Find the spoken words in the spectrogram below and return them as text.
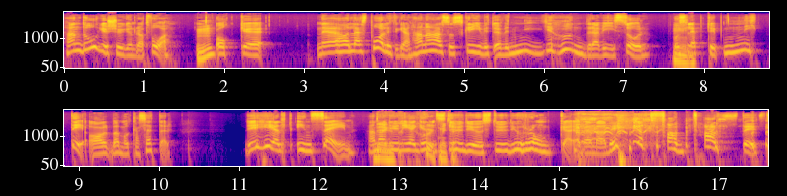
Han dog ju 2002. Och eh, när jag har läst på lite grann, han har alltså skrivit över 900 visor och släppt typ 90 album och kassetter. Det är helt insane. Han hade ju en egen mycket. studio, Studio Ronka. Jag menar, det är helt fantastiskt.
